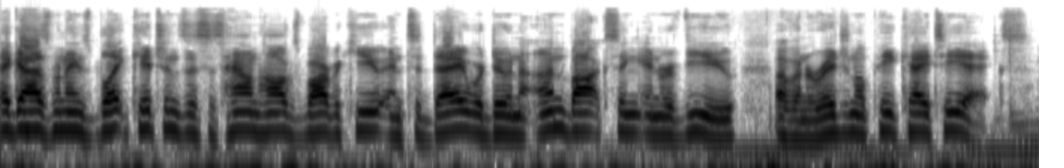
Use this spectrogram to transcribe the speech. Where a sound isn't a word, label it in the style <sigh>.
Hey guys, my name is Blake Kitchens. This is Hound Hogs Barbecue, and today we're doing an unboxing and review of an original PKTX.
